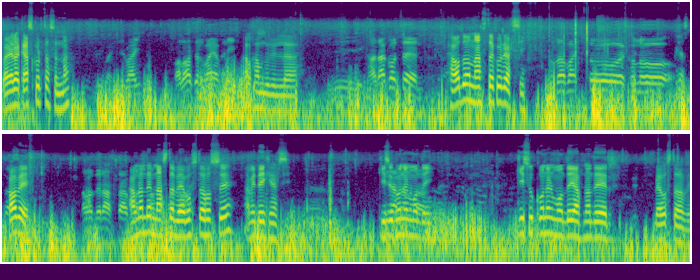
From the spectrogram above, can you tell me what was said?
ভাইয়েরা কাজ করতেছেন না? ভাই। ভালো আছেন ভাই আপনি? আলহামদুলিল্লাহ। খাওয়া করছেন? খাওয়া দাওয়া নাস্তা করে আসছি। আমরা ভাই তো এখনও হবে? আমাদের রাস্তা আপনাদের নাস্তা ব্যবস্থা হচ্ছে আমি দেখে আসছি। কিছুক্ষণের মধ্যেই। কিছুক্ষণের মধ্যেই আপনাদের ব্যবস্থা হবে।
